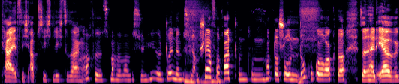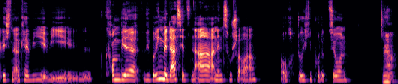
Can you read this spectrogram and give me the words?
klar, jetzt nicht absichtlich zu sagen, ach, jetzt machen wir mal ein bisschen hier, drehen wir ein bisschen am Schärferad und, und hat da schon einen Doku-Charakter, sondern halt eher wirklich, ne, okay, wie, wie kommen wir, wie bringen wir das jetzt nahe an den Zuschauer? Auch durch die Produktion. Ja.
